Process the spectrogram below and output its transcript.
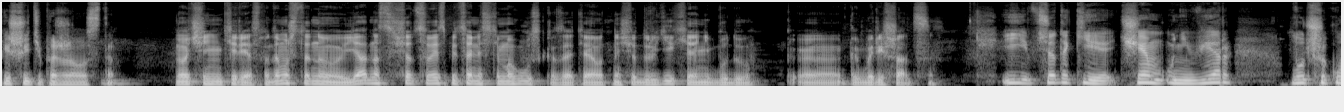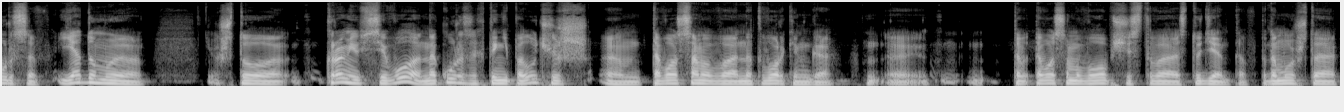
Пишите, пожалуйста. Очень интересно, потому что, ну, я насчет своей специальности могу сказать, а вот насчет других я не буду э, как бы решаться. И все-таки чем универ лучше курсов? Я думаю, что, кроме всего, на курсах ты не получишь э, того самого нетворкинга, э, того самого общества студентов, потому что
